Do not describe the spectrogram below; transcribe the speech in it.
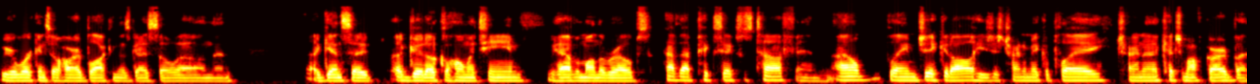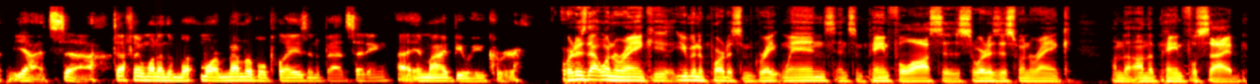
we were working so hard, blocking those guys so well, and then against a, a good Oklahoma team. We have them on the ropes. Have that pick six was tough, and I don't blame Jake at all. He's just trying to make a play, trying to catch him off guard. But yeah, it's uh, definitely one of the m- more memorable plays in a bad setting uh, in my BYU career. Where does that one rank? You've been a part of some great wins and some painful losses. where does this one rank on the on the painful side?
